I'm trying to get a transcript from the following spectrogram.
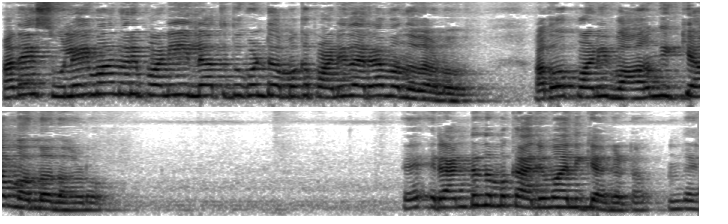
അതെ സുലൈമാൻ ഒരു പണി ഇല്ലാത്തത് കൊണ്ട് നമുക്ക് പണി തരാൻ വന്നതാണോ? അതോ പണി വാങ്ങിക്കാൻ വന്നതാണോ? രണ്ട് നമുക്ക് അനുമാനിക്കാം കേട്ടോ. എന്തേ?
